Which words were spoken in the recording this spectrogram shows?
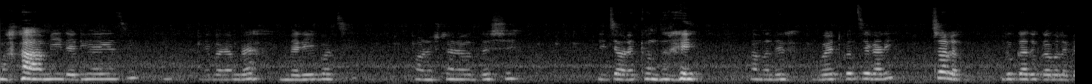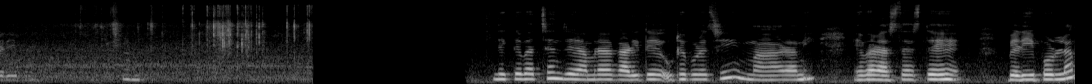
মা, আমি রেডি হয়ে গেছি। এবার আমরা বেরিয়ে পড়ছি অনুষ্ঠানের উদ্দেশ্যে। নিচে অনেকক্ষণ ধরেই আমাদের ওয়েট করছে গাড়ি। চলো দুগ্গা দুগ্গা বলে বেরিয়ে পড়ি। দেখতে পাচ্ছেন যে আমরা গাড়িতে উঠে পড়েছি, মা আর আমি এবার আস্তে আস্তে বেরিয়ে পড়লাম।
